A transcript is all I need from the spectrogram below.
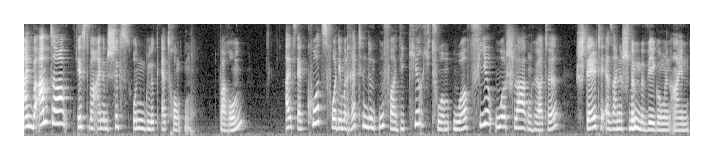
Ein Beamter ist bei einem Schiffsunglück ertrunken. Warum? Als er kurz vor dem rettenden Ufer die Kirchturmuhr 4 Uhr schlagen hörte, stellte er seine Schwimmbewegungen ein.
